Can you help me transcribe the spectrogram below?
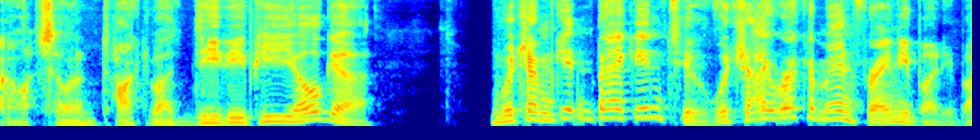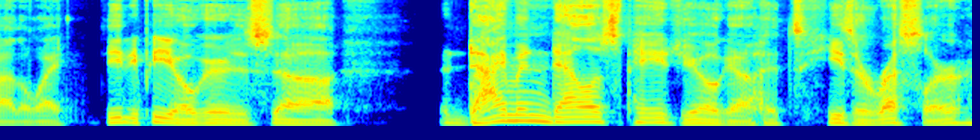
Oh, someone talked about DDP yoga, which I'm getting back into, which I recommend for anybody, by the way. DDP yoga is uh, Diamond Dallas Page Yoga. It's he's a wrestler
